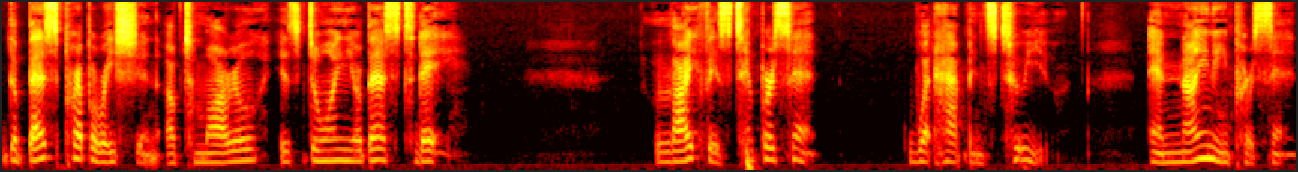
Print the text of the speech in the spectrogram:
The best preparation of tomorrow is doing your best today. Life is 10% what happens to you, and 90%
